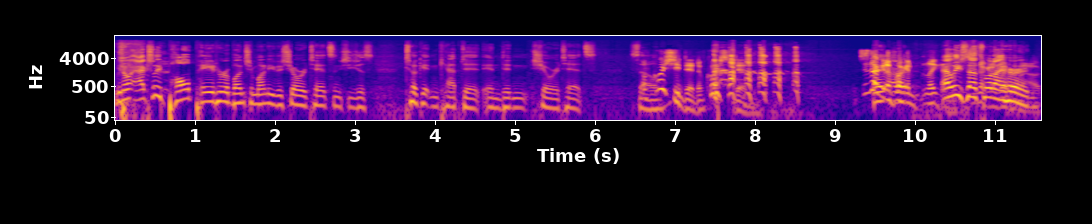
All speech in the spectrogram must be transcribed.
You know, actually, Paul paid her a bunch of money to show her tits, and she just took it and kept it and didn't show her tits. So Of course she did. Of course she did. She's not Hey, gonna right. fucking like. At least that's what I heard.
